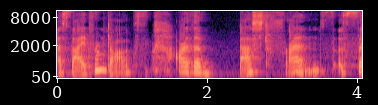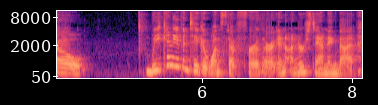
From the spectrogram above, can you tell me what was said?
aside from dogs, are the best friends. So we can even take it one step further in understanding that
